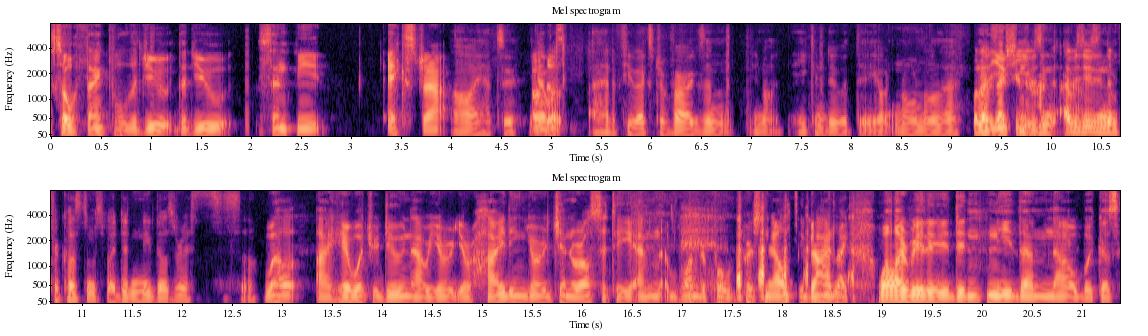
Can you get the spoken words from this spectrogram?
so thankful that you that you sent me extra Oh, I had to. Yeah, well, I had a few extra Vargs, and you know he can do with the normal. Uh, well, I was actually using. I was using them for customs, but I didn't need those wrists. So Well, I hear what you're doing now. You're you're hiding your generosity and wonderful personality behind like, well, I really didn't need them now because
